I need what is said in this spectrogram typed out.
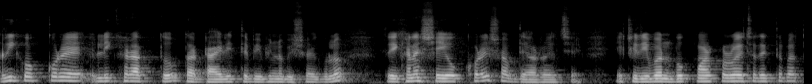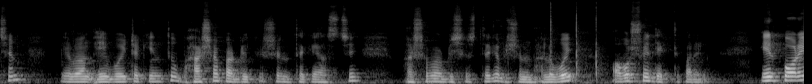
গ্রিক অক্ষরে লিখে রাখতো তার ডায়েরিতে বিভিন্ন বিষয়গুলো। তো এখানে সেই অক্ষরেই সব দেওয়া রয়েছে। একটি রিবন বুক বুকমার্কও রয়েছে দেখতে পাচ্ছেন। এবং এই বইটা কিন্তু ভাষা পাবলিকেশন থেকে আসছে। ভাষা পাবলিশার্স থেকে ভীষণ ভালো বই অবশ্যই দেখতে পারেন। এরপরে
